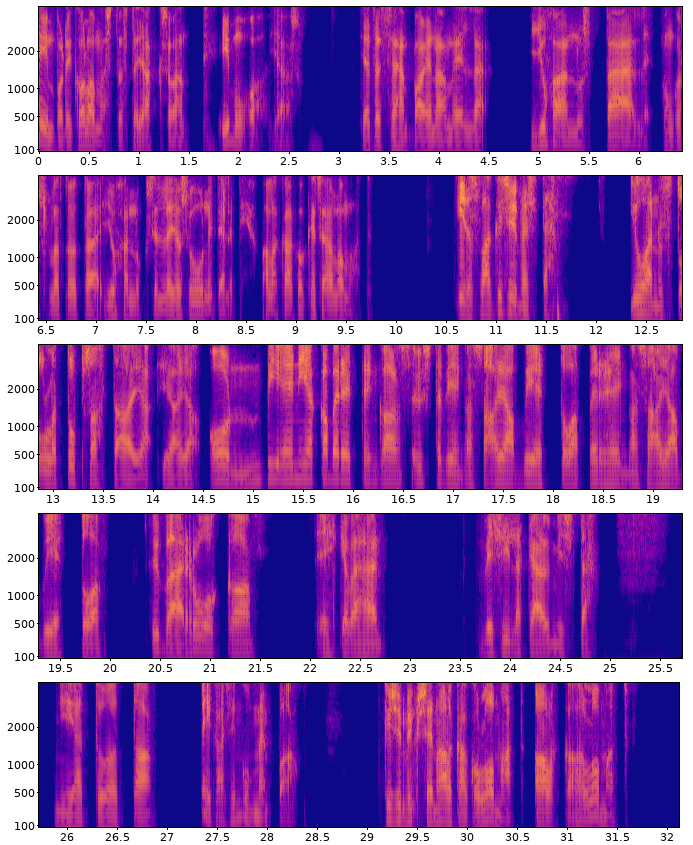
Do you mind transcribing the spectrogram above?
Limpodi 13 jakso Antti, imuohjaus. Ja tässähän painaa meillä juhannus päälle. Onko sulla tuota juhannukselle jo suunnitelmia? Alkaako kesälomat? Kiitos vaan kysymästä. Juhannus tulla tupsahtaa ja, ja, ja on pieniä kavereiden kanssa, ystävien kanssa ajanviettoa, perheen kanssa ajanviettoa, hyvää ruokaa, ehkä vähän vesillä käymistä ja tuota, ei kai sen kummempaa. Kysymykseen alkaako lomat? Alkaa lomat.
